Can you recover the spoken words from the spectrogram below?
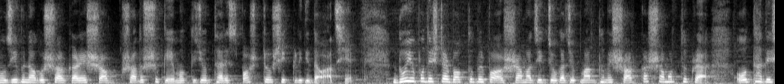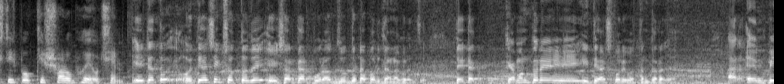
মুজিবনগর সরকারের সব সদস্যকে মুক্তিযোদ্ধার স্পষ্ট স্বীকৃতি দেওয়া আছে। দুই উপদেষ্টার বক্তব্যের পর সামাজিক যোগাযোগ মাধ্যমে সরকার সমর্থকরা অধ্যাদেশটির পক্ষে সরব হয়ে ওঠেন। এটা তো ঐতিহাসিক সত্য যে এই সরকার পুরো যুদ্ধটা পরিচালনা করেছে। তো এটা কেমন করে ইতিহাস পরিবর্তন করা যায়? আর এমপি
